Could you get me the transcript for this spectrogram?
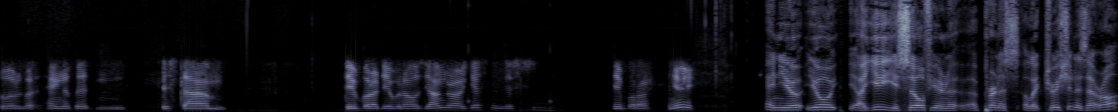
sort of got the hang of it and just um, did what I did when I was younger, I guess, and just did what I knew. And you're, you're, are you yourself, you're an apprentice electrician, is that right?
